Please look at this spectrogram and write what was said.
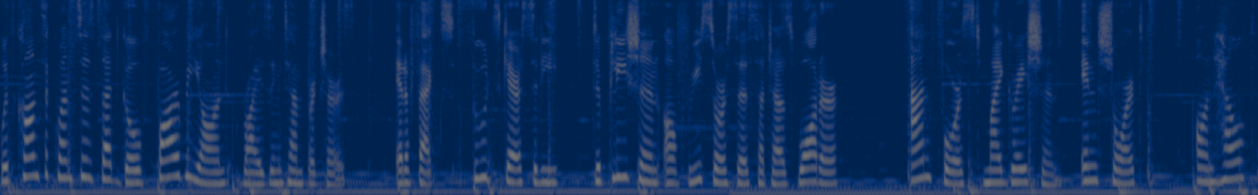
with consequences that go far beyond rising temperatures. It affects food scarcity, depletion of resources such as water, and forced migration. In short, on health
